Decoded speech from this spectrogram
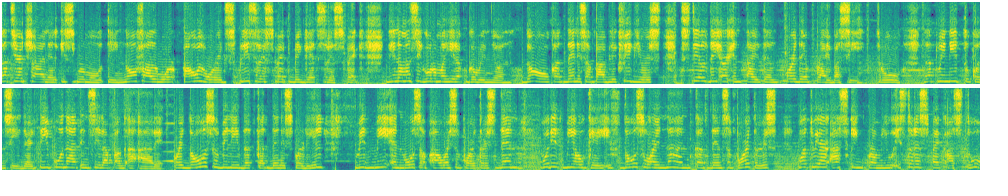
that your channel is promoting. No foul, wor- foul words, please respect begets respect. Di naman siguro mahirap gawin yon. Though, Kat Dennis sa public figures, still they are entitled for their privacy. True. That we need to consider. Di po natin sila pag-aari. For those who believe that Kat Dennis for real, with me and most of our supporters, then would it be okay if those who are non-Kat Den supporters, what we are asking from you is to respect us too.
